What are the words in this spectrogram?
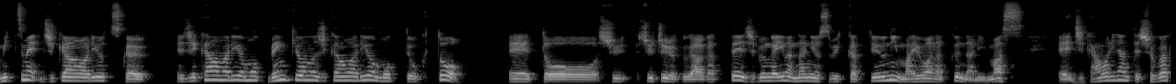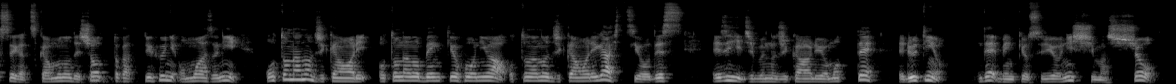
3つ目、時間割を使う。時間割をも勉強の時間割を持っておくと,、えーと、集中力が上がって自分が今何をすべきかっていうのに迷わなくなります。え、時間割なんて小学生が使うものでしょとかっていうふうに思わずに大人の時間割、大人の勉強法には大人の時間割が必要です。えー、ぜひ自分の時間割を持ってルーティンをで勉強するようにしましょう。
